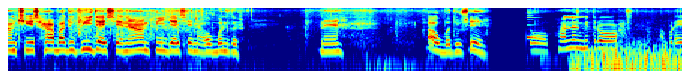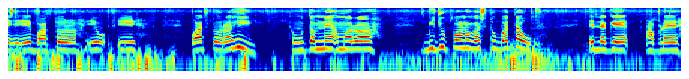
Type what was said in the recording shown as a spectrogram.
આમ છીએ આ બાજુ પી જાય છે ને આમ પી જાય છે ને આવું બંધ કર. ને આવું બધું છે. તો ફાઇનલ મિત્રો એ વાત તો એ એ વાત તો રહી. તો હું તમને અમારા બીજું પણ વસ્તુ બતાવું. એટલે કે આપણે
